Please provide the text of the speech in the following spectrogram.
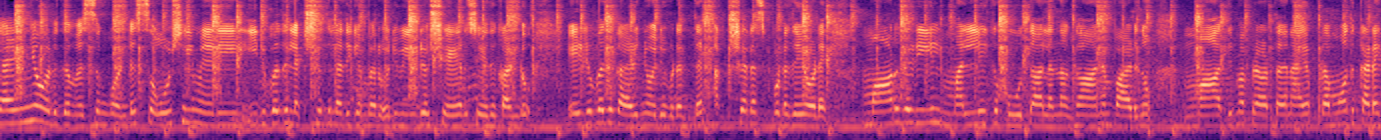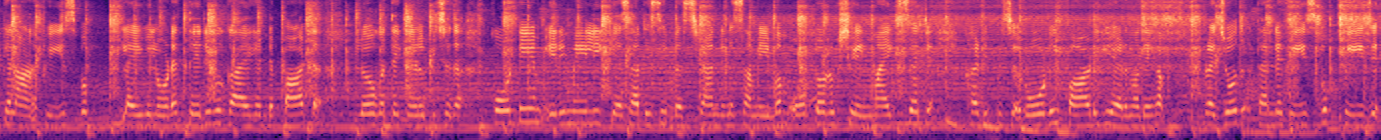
കഴിഞ്ഞ ഒരു ദിവസം കൊണ്ട് സോഷ്യൽ മീഡിയയിൽ ഇരുപത് ലക്ഷത്തിലധികം പേർ ഒരു വീഡിയോ ഷെയർ ചെയ്ത് കണ്ടു. എഴുപത് കഴിഞ്ഞ ഒരു വൃദ്ധൻ അക്ഷരസ്ഫുടതയോടെ മാർഗഴിയിൽ മല്ലിക പൂത്താൽ എന്ന ഗാനം പാടുന്നു. മാധ്യമപ്രവർത്തകനായ പ്രമോദ് കടയ്ക്കലാണ് ഫേസ്ബുക്ക് ലൈവിലൂടെ തെരുവ് ഗായകന്റെ പാട്ട് ലോകത്തെ കേൾപ്പിച്ചത്. Kottayam Erumeli K S R T C bus സ്റ്റാൻഡിന് സമീപം ഓട്ടോറിക്ഷയിൽ മൈക്ക് സെറ്റ് ഘടിപ്പിച്ച് റോഡിൽ പാടുകയായിരുന്നു അദ്ദേഹം. പ്രജോദ് തന്റെ ഫേസ്ബുക്ക് പേജിൽ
